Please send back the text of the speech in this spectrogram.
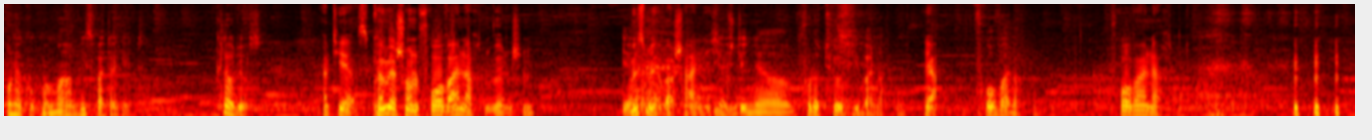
Und dann gucken wir mal, wie es weitergeht. Claudius. Matthias, können wir schon frohe Weihnachten wünschen? Ja, Müssen wir wahrscheinlich. Ja, ne? stehen ja vor der Tür, die Weihnachten. ja, Frohe Weihnachten. frohe Weihnachten.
